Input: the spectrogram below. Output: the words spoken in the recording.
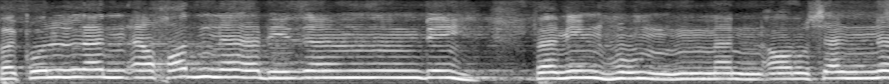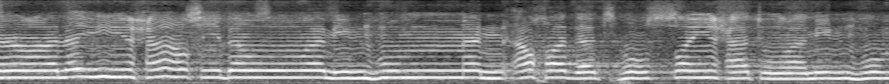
فكلا أخذنا بذنبه فمنهم من أرسلنا عليه حاصبا ومنهم من أخذته الصيحة ومنهم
